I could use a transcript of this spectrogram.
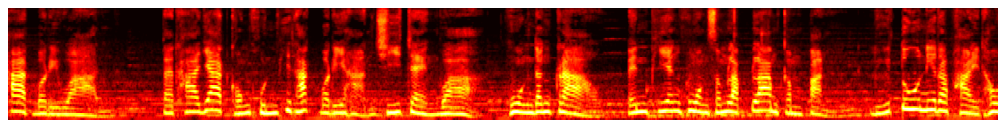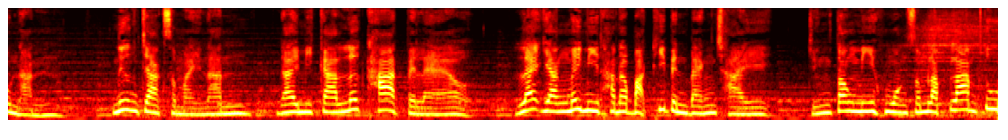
ทาสบริวาร แต่ทายาทของขุนพิทักษ์บริหารชี้แจงว่า ห่วงดังกล่าวเป็นเพียงห่วงสำหรับล่ามกำปั่น หรือตู้นิรภัยเท่านั้น เนื่องจากสมัยนั้นได้มีการเลิกทาสไปแล้ว และยังไม่มีธนบัตรที่เป็นแบงค์ใช้ จึงต้องมีห่วงสำหรับล่ามตู้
